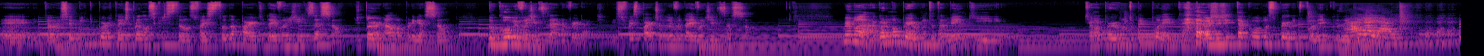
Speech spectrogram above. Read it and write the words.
É, então isso é muito importante para nós cristãos. Faz toda parte da evangelização, de tornar uma pregação do como evangelizar, na verdade. Isso faz parte do da evangelização. Minha irmã, agora uma pergunta também que Que é uma pergunta muito polêmica. Hoje a gente tá com algumas perguntas polêmicas aqui. Ai, ai, ai.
